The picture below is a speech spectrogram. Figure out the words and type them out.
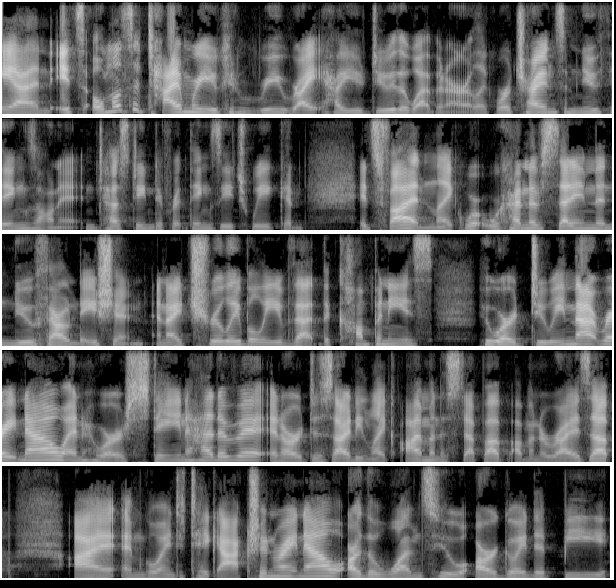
And it's almost a time where you can rewrite how you do the webinar. Like we're trying some new things on it and testing different things each week. And it's fun. Like we're, we're kind of setting the new foundation. And I truly believe that the companies who are doing that right now and who are staying ahead of it and are deciding like, I'm going to step up, I'm going to rise up, I am going to take action right now are the ones who are going to be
